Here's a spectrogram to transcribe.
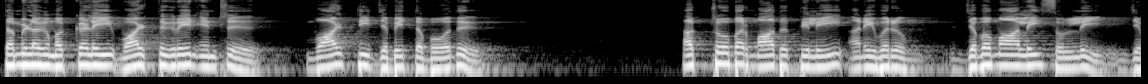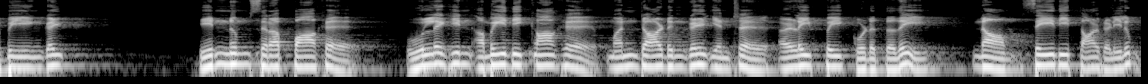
தமிழக மக்களை வாழ்த்துகிறேன் என்று வாழ்த்தி ஜெபித்தபோது அக்டோபர் மாதத்திலே அனைவரும் ஜெபமாலை சொல்லி ஜெபியுங்கள். இன்னும் சிறப்பாக உலகின் அமைதிக்காக மன்றாடுங்கள் என்ற அழைப்பை கொடுத்ததை நாம் செய்தித்தாள்களிலும்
